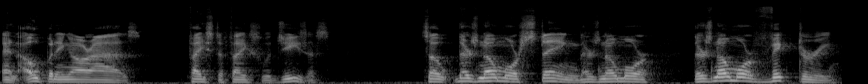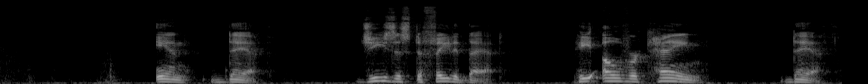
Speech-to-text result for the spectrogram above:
and opening our eyes face to face with Jesus. So there's no more sting, there's no more there's no more victory in death. Jesus defeated that. He overcame death,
